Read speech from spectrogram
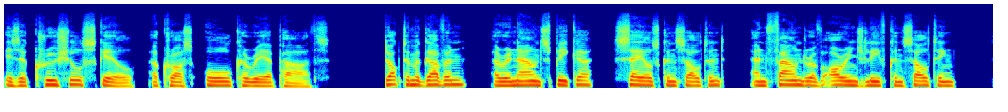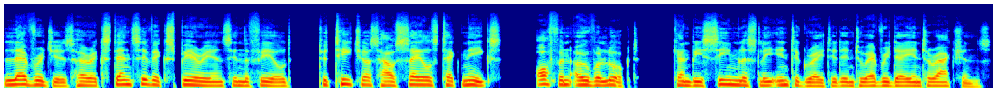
is a crucial skill across all career paths. Dr. McGovern, a renowned speaker, sales consultant, and founder of Orange Leaf Consulting, leverages her extensive experience in the field to teach us how sales techniques, often overlooked, can be seamlessly integrated into everyday interactions.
